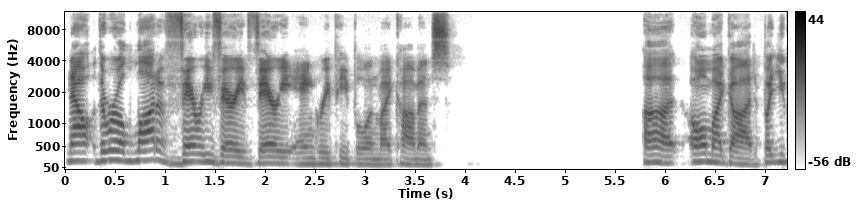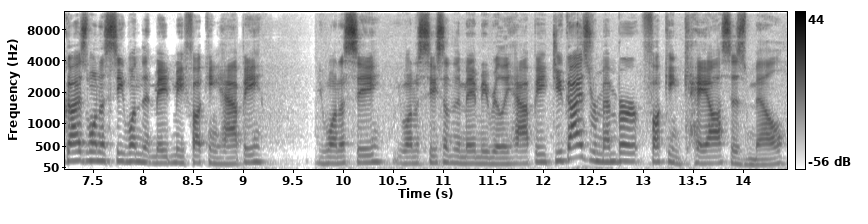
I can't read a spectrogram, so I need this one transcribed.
Now, there were a lot of very, very, very angry people in my comments. Uh, oh my god. But you guys want to see one that made me fucking happy? You want to see? You want to see something that made me really happy? Do you guys remember fucking Chaos is Mel?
